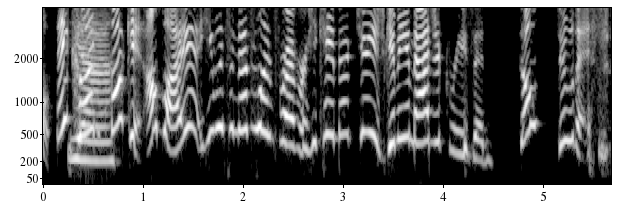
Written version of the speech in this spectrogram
no, they could. Yeah. Fuck it, I'll buy it. He went to Neverland forever. He came back changed. Give me a magic reason. Don't do this.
